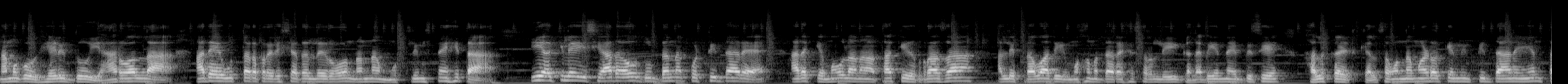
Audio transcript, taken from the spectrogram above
ನಮಗೂ ಹೇಳಿದ್ದು ಯಾರೂ ಅಲ್ಲ. ಅದೇ ಉತ್ತರ ಪ್ರದೇಶದಲ್ಲಿರೋ ನನ್ನ ಮುಸ್ಲಿಂ ಸ್ನೇಹಿತ. ಈ ಅಖಿಲೇಶ್ ಯಾದವ್ ದುಡ್ಡನ್ನು ಕೊಟ್ಟಿದ್ದಾರೆ. ಅದಕ್ಕೆ ಮೌಲಾನಾ ತಾಕೀರ್ ರಜಾ, ಅಲ್ಲಿ ಪ್ರವಾದಿ ಮೊಹಮ್ಮದರ ಹೆಸರಲ್ಲಿ ಗಲಭೆಯನ್ನು ಎಬ್ಬಿಸಿ ಹಲ್ಕಟ್ ಕೆಲಸವನ್ನು ಮಾಡೋಕೆ ನಿಂತಿದ್ದಾನೆ ಅಂತ.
